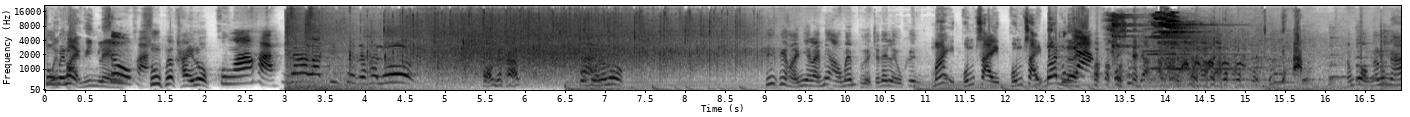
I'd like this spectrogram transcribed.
สู้ไหมลูโวกยวิ่งเร็ว สู้ค่ะสู้เพื่อใครลูก ครูง้อค่ะ น่ารักที่สุดเลยค่ะลูกพ ร้อมนะครับปวดหัวแล้วลูก พี่พี่หอยมีอะไรไม่เอาแม่เผื่อจะได้เร็วขึ้น ไม่ผมใส่ผมใส่เบิ้ลทุกเลย อย่างทุกอย่าง น้ำตกนะลูกนะ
